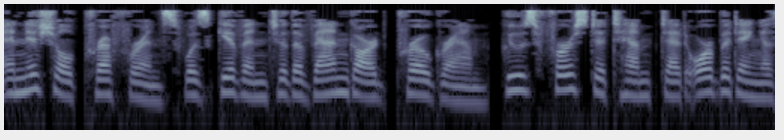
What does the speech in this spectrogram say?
Initial preference was given to the Vanguard program, whose first attempt at orbiting a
